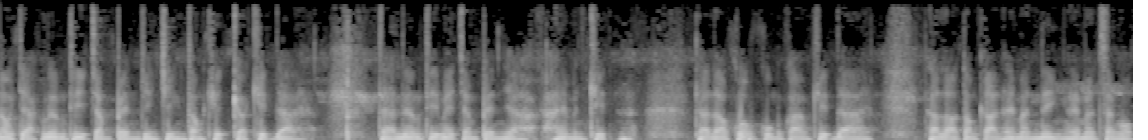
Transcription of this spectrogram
นอกจากเรื่องที่จำเป็นจริง ๆ ต้องคิดก็คิดได้ แต่เรื่องที่ไม่จำเป็นอย่าให้มันคิด ถ้าเราควบคุมความคิดได้ ถ้าเราต้องการให้มันนิ่งให้มันสงบ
